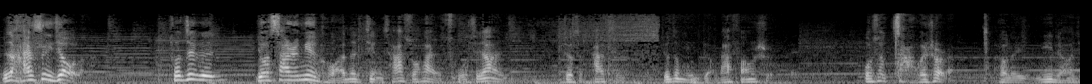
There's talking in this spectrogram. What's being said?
你这还睡觉了？说这个要杀人灭口啊！那警察说话也粗，实际上就是他是就这么个表达方式。”我说咋回事了？后来一了解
